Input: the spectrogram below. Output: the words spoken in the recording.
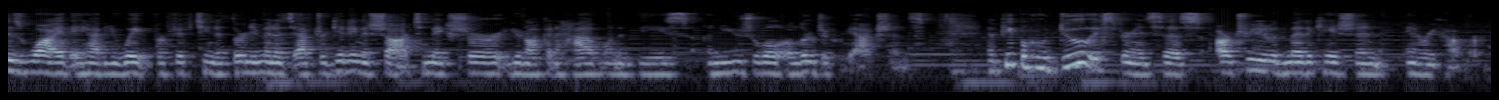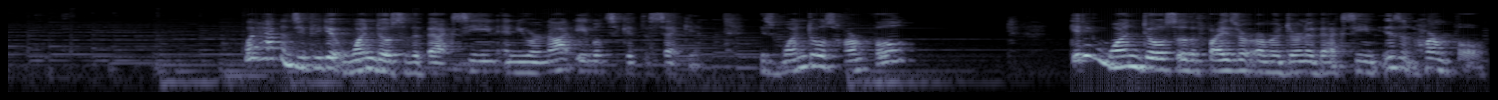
is why they have you wait for 15 to 30 minutes after getting the shot to make sure you're not going to have one of these unusual allergic reactions. And people who do experience this are treated with medication and recover. What happens if you get one dose of the vaccine and you are not able to get the second? Is one dose harmful? Getting one dose of the Pfizer or Moderna vaccine isn't harmful,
